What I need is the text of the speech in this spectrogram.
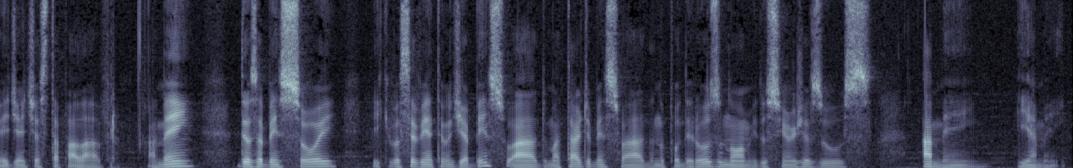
mediante esta palavra. Amém? Deus abençoe e que você venha ter um dia abençoado, uma tarde abençoada, no poderoso nome do Senhor Jesus. Amém e amém.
